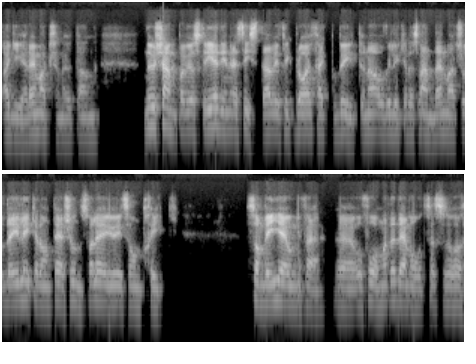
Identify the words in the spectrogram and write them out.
agera i matcherna utan nu kämpar vi och stred in i det sista. Vi fick bra effekt på bytena och vi lyckades vända en match och det är likadant där. Sundsvall är ju i sånt skick som vi är ungefär eh, och får man det där mot sig så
